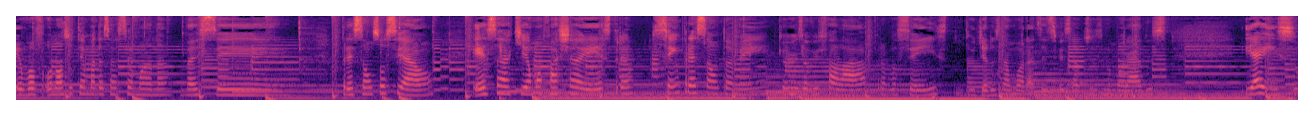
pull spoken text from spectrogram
Eu vou, o nosso tema dessa semana vai ser pressão social. Essa aqui é uma faixa extra, sem pressão também, que eu resolvi falar pra vocês do Dia dos Namorados, especial dos Namorados. E é isso.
